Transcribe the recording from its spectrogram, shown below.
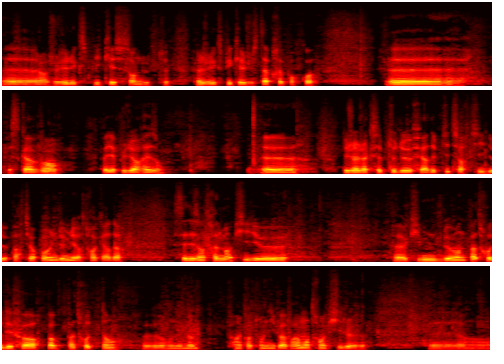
Euh, alors je vais l'expliquer sans doute, je vais expliquer juste après pourquoi. Euh, parce qu'avant, il y a plusieurs raisons. Euh, déjà j'accepte de faire des petites sorties, de partir pour une demi-heure, trois quarts d'heure. C'est des entraînements qui qui me demandent pas trop d'efforts, pas, pas trop de temps. On est même, quand on y va vraiment tranquille, on,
